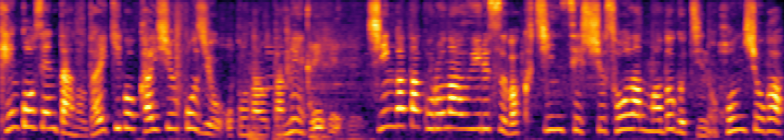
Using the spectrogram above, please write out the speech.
健康センターの大規模改修工事を行うため、新型コロナウイルスワクチン接種相談窓口の本所が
